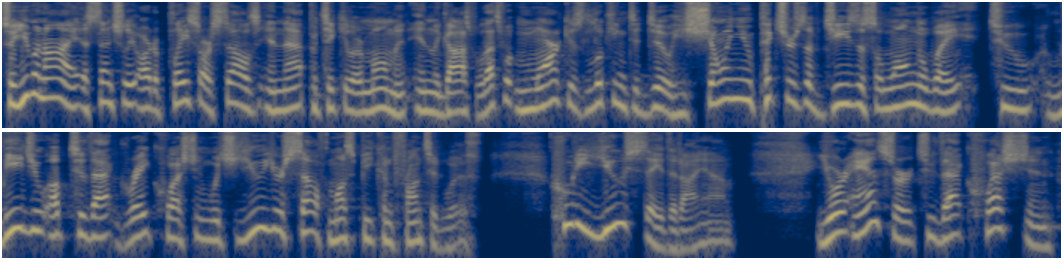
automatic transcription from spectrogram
So you and I essentially are to place ourselves in that particular moment in the gospel. That's what Mark is looking to do. He's showing you pictures of Jesus along the way to lead you up to that great question, which you yourself must be confronted with. Who do you say that I am? Your answer to that question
